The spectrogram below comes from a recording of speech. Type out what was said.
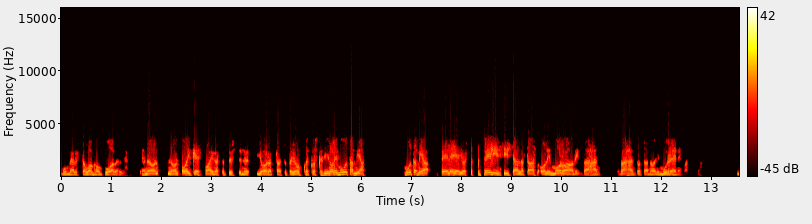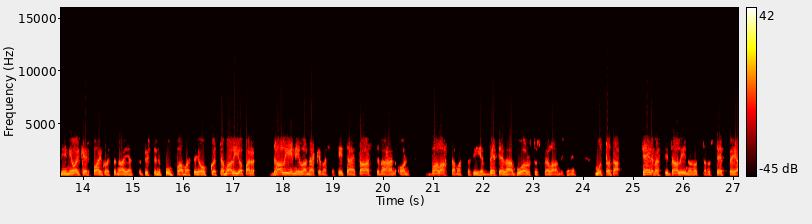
mun mielestä logon puolelle. Ja ne on, ne on oikeassa paikassa pystynyt johdattaa tuota joukkuetta, koska siinä oli muutamia, muutamia pelejä, joissa pelin sisällä taas oli moraali vähän, vähän tota noin murenemassa. Niin, niin oikeissa paikoissa nämä on pystynyt pumppaamaan sitä joukkuetta. Ja mä olin jopa Dalinilla näkemässä sitä, että taas se vähän on valahtamassa siihen vetelään puolustuspelaamiseen. Mutta tota, selvästi Dalin on ottanut steppejä,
